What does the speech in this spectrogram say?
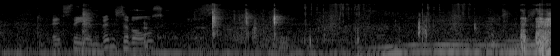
It's the Invincibles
